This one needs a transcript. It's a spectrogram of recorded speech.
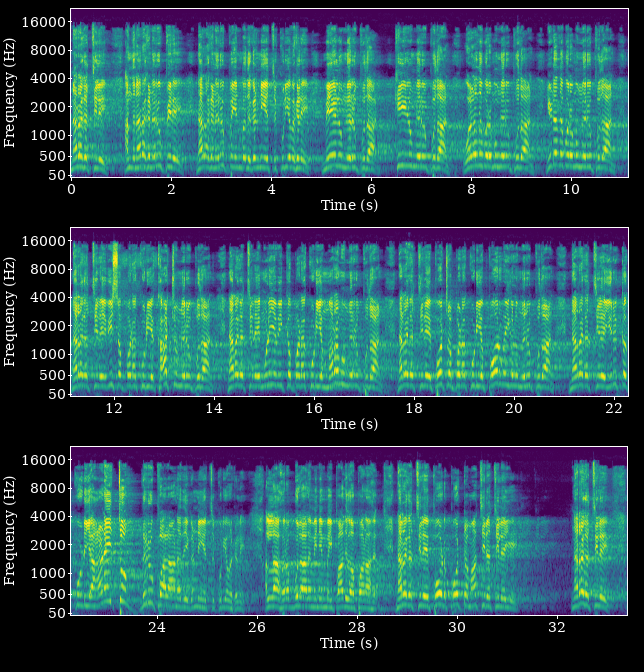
நரகத்திலே அந்த நரக நெருப்பிலே நரக நெருப்பு என்பது கண்ணியத்துக்குரியவர்களே மேலும் நெருப்புதான். கீழும் நெருப்புதான் வலதுபுறமும் நெருப்புதான் இடதுபுறமும் நெருப்புதான். நரகத்திலே வீசப்படக்கூடிய காற்றும் நெருப்புதான். நரகத்திலே முளைய வைக்கப்படக்கூடிய மரமும் நெருப்புதான். நரகத்திலே போற்றப்படக்கூடிய போர்வைகளும் நெருப்புதான். நரகத்திலே இருக்கக்கூடிய அனைத்தும் நெருப்பாலானது கண்ணியத்துக்குரியவர்களே அல்லாஹ் ரப்புல் ஆலமின் எம்மை பாதுகாப்பானாக. நரகத்திலே போட போட்ட மாத்திரத்திலேயே நரகத்திலே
